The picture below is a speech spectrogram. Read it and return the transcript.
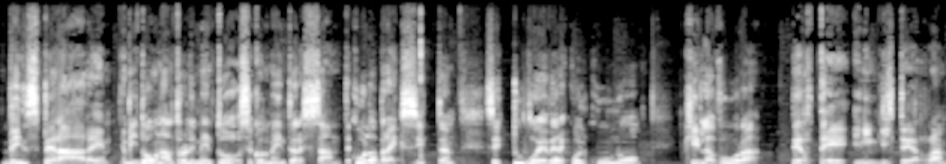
ben sperare. Vi do un altro elemento secondo me interessante. Con la Brexit, se tu vuoi avere qualcuno che lavora per te in Inghilterra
